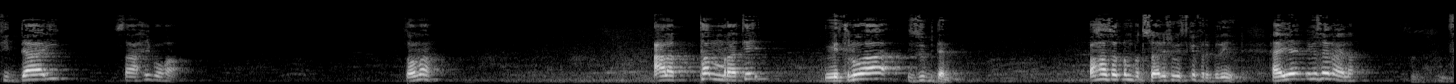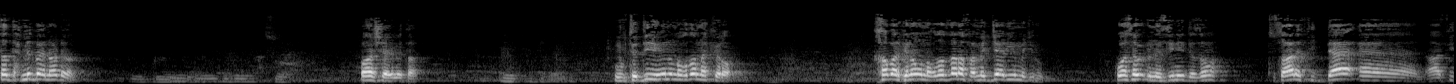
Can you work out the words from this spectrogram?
fi daari saaxibuhaa soo ma cala tamrati miluhaa zubdan waxaasoo dhan ba tusaale iska fara badan yihiin haye imisaynu haynaa saddex mid baa inoo dhiman waan sheegnay taa mubtadihi inuu noqdo nakiro khabarkina uu noqdo daraf ama jaar iyo majruur kuwaasa ucunansiinay de sooma tusaale fi da fi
